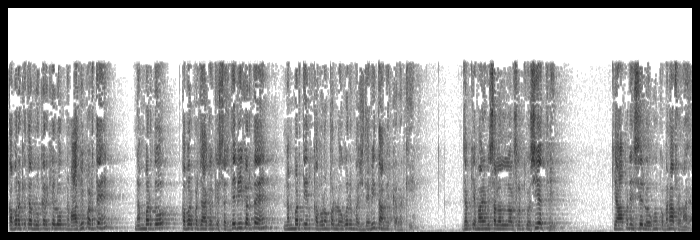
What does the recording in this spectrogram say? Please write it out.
قبر کی طرف رک کر کے لوگ نماز بھی پڑھتے ہیں۔ نمبر دو، قبر پر جا کر کے سجدے بھی کرتے ہیں۔ نمبر تین قبروں پر لوگوں نے مسجدیں بھی تعمیر کر رکھی ہیں۔ جبکہ ہمارے صلی اللہ علیہ وسلم کی وصیت تھی کہ آپ نے اسے لوگوں کو منع فرمایا۔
